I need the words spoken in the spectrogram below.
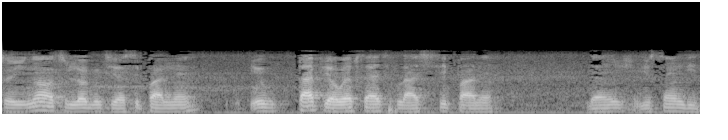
So you know how to log into your cPanel. You type your website slash cPanel then you send it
